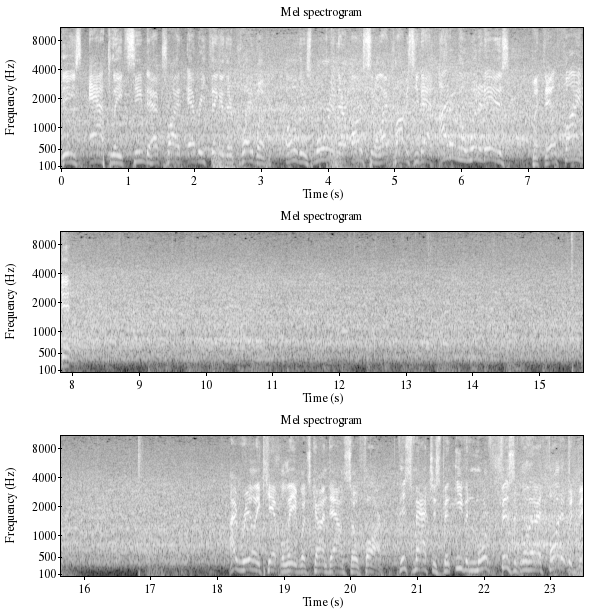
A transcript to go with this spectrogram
These athletes seem to have tried everything in their playbook. Oh, there's more in their arsenal, I promise you that. I don't know what it is, but they'll find it. I really can't believe what's gone down so far. This match has been even more physical than I thought it would be.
